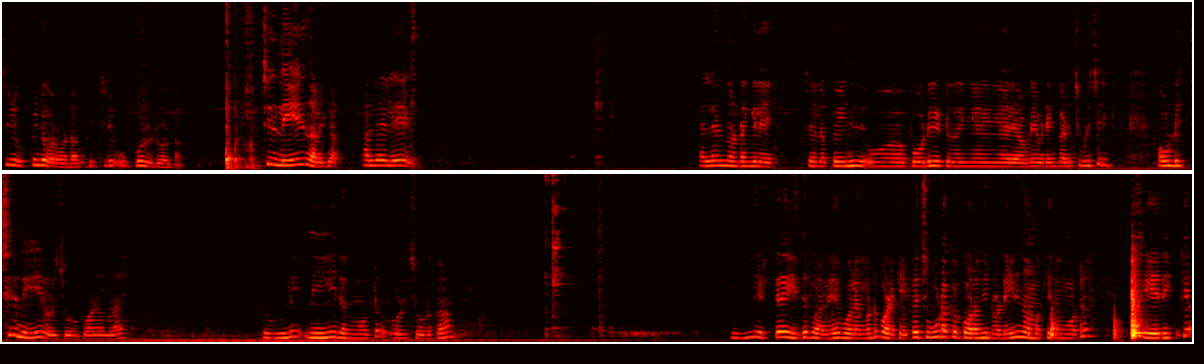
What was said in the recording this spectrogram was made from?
ഇച്ചിരി ഉപ്പിന്റെ കുറവുണ്ട്. നമുക്ക് ഇച്ചിരി ഉപ്പ് ഇട്ട് കൊടുക്കാം. ഇച്ചിരി നീര് തളിക്കാം. അല്ലേ അല്ലെന്നുണ്ടെങ്കിലേ ചിലപ്പോൾ ഇനി പൊടി ഇട്ട് കഴിഞ്ഞ് കഴിഞ്ഞാൽ അവിടെ എവിടെയും കടിച്ചു പിടിച്ചിരിക്കും. അതുകൊണ്ട് ഇച്ചിരി നീര് ഒഴിച്ചു കൊടുക്കുവാണ് നമ്മളെ. തുള്ളി നീരങ്ങോട്ട് ഒഴിച്ചു കൊടുക്കാം. എന്നിട്ട് ഇത് പഴയ പോലെ അങ്ങോട്ട് കുഴക്കാം ഇപ്പം ചൂടൊക്കെ കുറഞ്ഞിട്ടുണ്ട്. ഇനി നമുക്കിതങ്ങോട്ട് ശരിക്ക്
